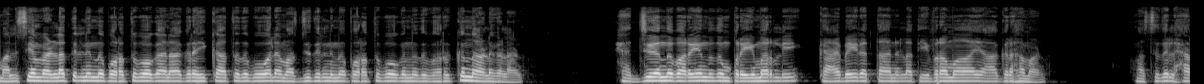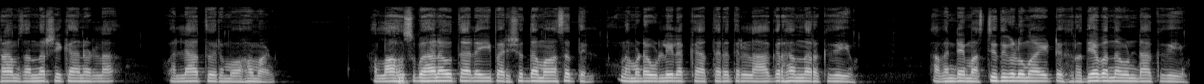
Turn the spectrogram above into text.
മത്സ്യം വെള്ളത്തിൽ നിന്ന് പുറത്തു പോകാൻ ആഗ്രഹിക്കാത്തതുപോലെ മസ്ജിദിൽ നിന്ന് പുറത്തു പോകുന്നത് വെറുക്കുന്ന ആളുകളാണ്. ഹജ്ജ് എന്ന് പറയുന്നതും പ്രൈമർലി കാബയിലെത്താനുള്ള തീവ്രമായ ആഗ്രഹമാണ്. മസ്ജിദുൽ ഹറാം സന്ദർശിക്കാനുള്ള വല്ലാത്തൊരു മോഹമാണ്. അള്ളാഹു സുബാനവുത്താല ഈ പരിശുദ്ധ മാസത്തിൽ നമ്മുടെ ഉള്ളിലൊക്കെ അത്തരത്തിലുള്ള ആഗ്രഹം നിറക്കുകയും അവന്റെ മസ്ജിദുകളുമായിട്ട് ഹൃദയബന്ധമുണ്ടാക്കുകയും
